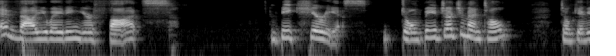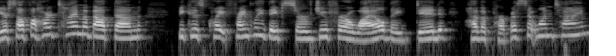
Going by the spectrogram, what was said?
evaluating your thoughts, be curious. Don't be judgmental. Don't give yourself a hard time about them because, quite frankly, they've served you for a while. They did have a purpose at one time.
